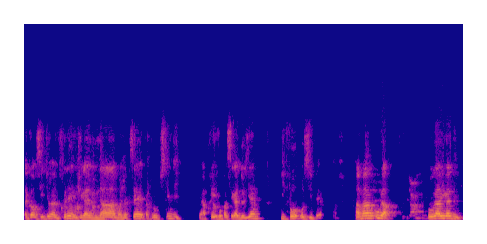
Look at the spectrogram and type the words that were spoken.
D'accord Si tu veux, vous connaissez, j'ai la Muna, moi j'accepte, après qu'il me dit. Et après, il faut passer la deuxième, il faut aussi faire. Amar Oula. Oula, il a dit.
